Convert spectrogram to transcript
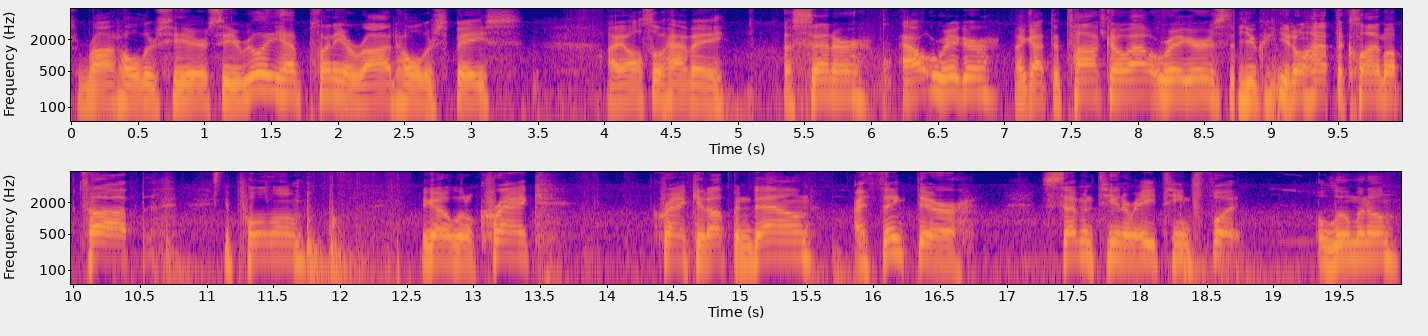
some rod holders here. So you really have plenty of rod holder space. I also have a, a center outrigger. I got the Taco outriggers. You, you don't have to climb up top. You pull them. You got a little crank, crank it up and down. I think they're 17 or 18 foot aluminum.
